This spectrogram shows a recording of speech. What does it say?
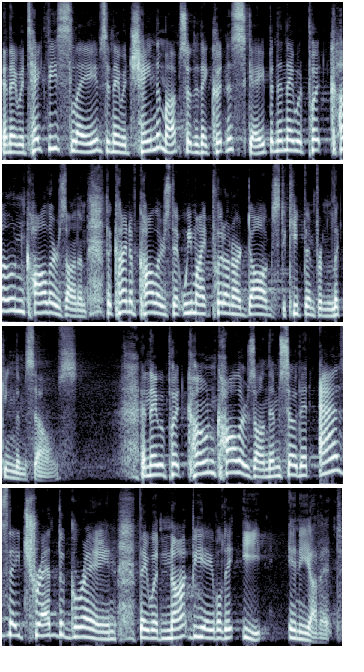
And they would take these slaves and they would chain them up so that they couldn't escape. And then they would put cone collars on them, the kind of collars that we might put on our dogs to keep them from licking themselves. And they would put cone collars on them so that as they tread the grain, they would not be able to eat any of it.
